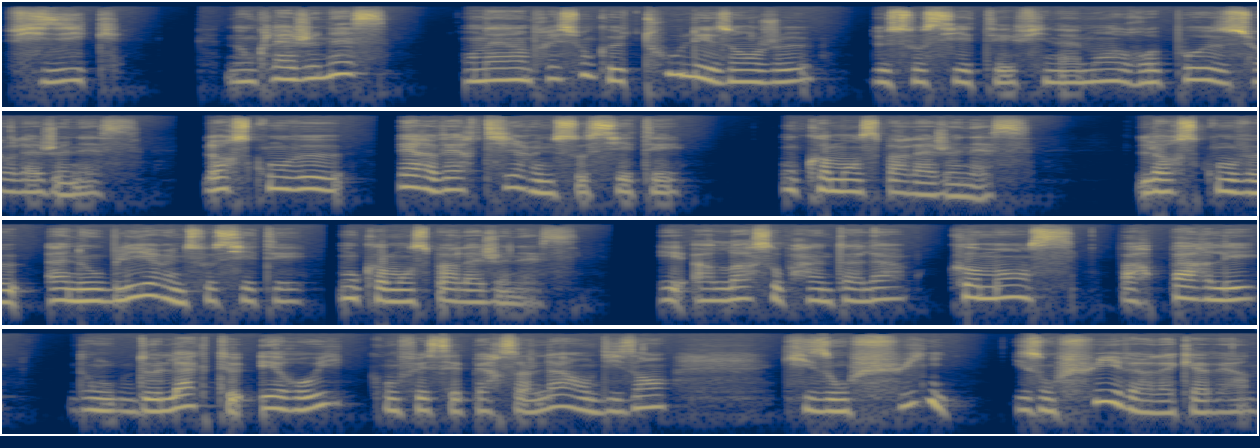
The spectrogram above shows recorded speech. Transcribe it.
physique. Donc la jeunesse, on a l'impression que tous les enjeux de société finalement reposent sur la jeunesse. Lorsqu'on veut pervertir une société, on commence par la jeunesse. Lorsqu'on veut anoblir une société, on commence par la jeunesse. Et Allah subhanahu wa commence par parler donc de l'acte héroïque qu'ont fait ces personnes-là en disant qu'ils ont fui, ils ont fui vers la caverne.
